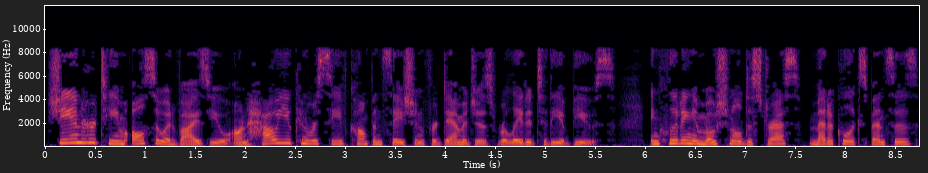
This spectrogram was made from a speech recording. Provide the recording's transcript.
She and her team also advise you on how you can receive compensation for damages related to the abuse, including emotional distress, medical expenses,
